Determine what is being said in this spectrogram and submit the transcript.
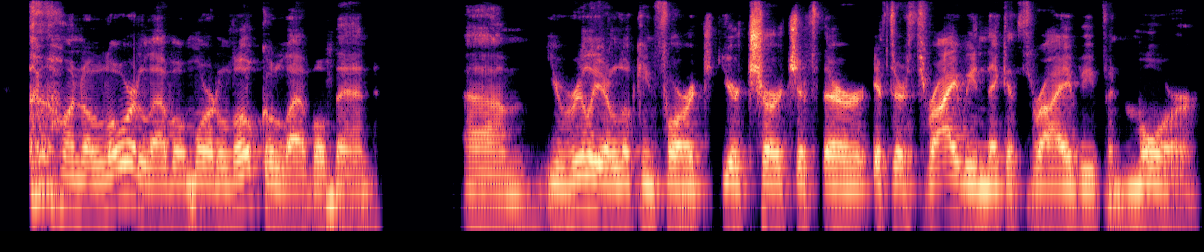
on a lower level, more local level, then um, you really are looking for your church. If they're if they're thriving, they can thrive even more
